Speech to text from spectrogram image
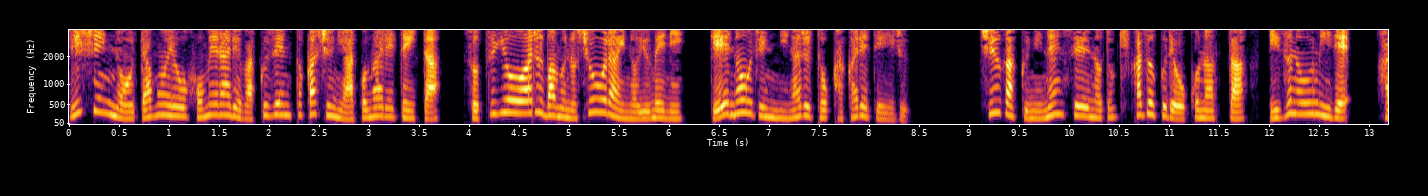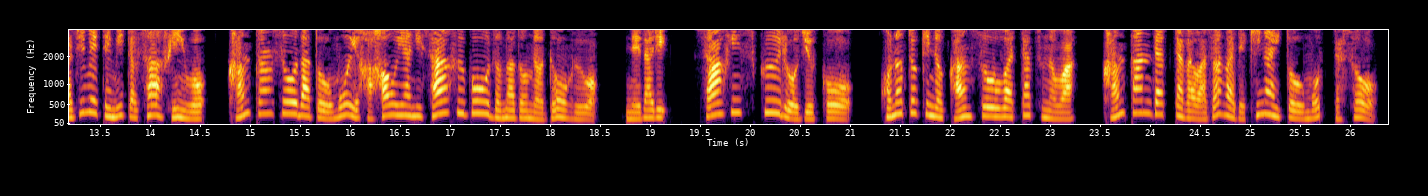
自身の歌声を褒められ漠然と歌手に憧れていた卒業アルバムの将来の夢に芸能人になると書かれている。中学2年生の時家族で行った伊豆の海で初めて見たサーフィンを簡単そうだと思い母親にサーフボードなどの道具をねだり、サーフィンスクールを受講。この時の感想は立つのは簡単だったが技ができないと思ったそう。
